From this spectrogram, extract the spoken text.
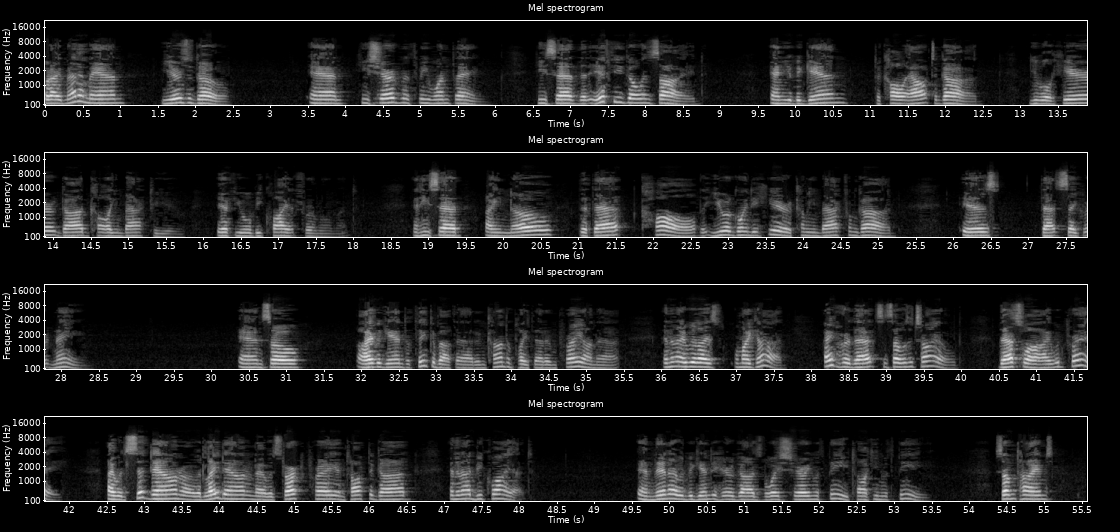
But I met a man years ago, and he shared with me one thing. He said that if you go inside and you begin to call out to God, you will hear God calling back to you if you will be quiet for a moment. And he said, I know that that call that you are going to hear coming back from God is that sacred name. And so I began to think about that and contemplate that and pray on that. And then I realized, oh my God, I've heard that since I was a child. That's why I would pray. I would sit down or I would lay down and I would start to pray and talk to God, and then I'd be quiet. And then I would begin to hear God's voice sharing with me, talking with me. Sometimes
